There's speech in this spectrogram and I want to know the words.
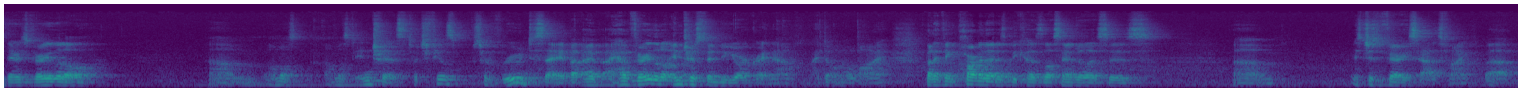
There's very little, um, almost almost interest, which feels sort of rude to say, but I, I have very little interest in New York right now. I don't know why, but I think part of that is because Los Angeles is. Um, it's just very satisfying, uh,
